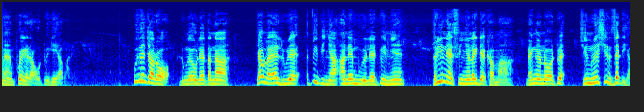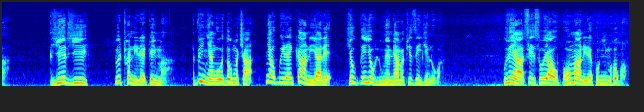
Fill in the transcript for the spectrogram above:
မှန်ဖွဲ့ခဲ့တာကိုတွေ့ခဲ့ရပါတယ်။ဥဥစဉ်ကြတော့လူငယ်ကိုလည်းတနာရောက်လာတဲ့လူရဲ့အသိပညာအားနည်းမှုတွေလည်းတွေ့မြင်သတိနဲ့ဆင်ញင်လိုက်တဲ့အခါမှာနိုင်ငံတော်အတွက် generation Z တွေဟာအရေးကြီးသွေးထွက်နေတဲ့ကိန်းမှာအသိဉာဏ်ကိုအသုံးမချမြောက်ပေးတိုင်းကနေရတဲ့ရုပ်သေးရုပ်လူငယ်များမဖြစ်စေခြင်းလို့ပါ ဥစဉ်ဟာစစ်အစိုးရကိုဘောမနေတဲ့ဘုံကြီးမဟုတ်ပါဘူး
